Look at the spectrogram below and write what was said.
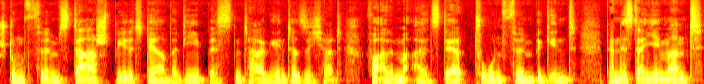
Stummfilmstar spielt, der aber die besten Tage hinter sich hat, vor allem als der Tonfilm beginnt, dann ist da jemand,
